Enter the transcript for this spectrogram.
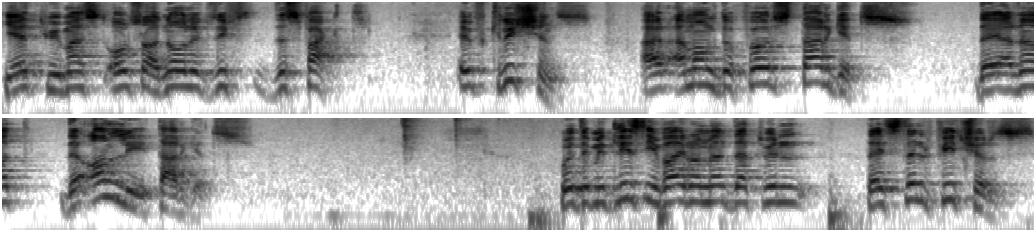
Yet we must also acknowledge this, this fact. If Christians are among the first targets, they are not the only targets. With the Middle East environment that will that still features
